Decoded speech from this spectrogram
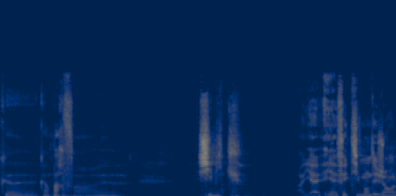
qu'un parfum euh, chimique. Il y, a, effectivement des gens,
